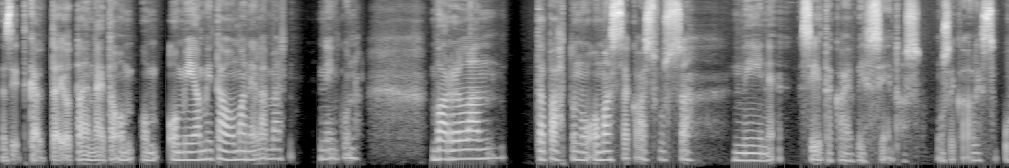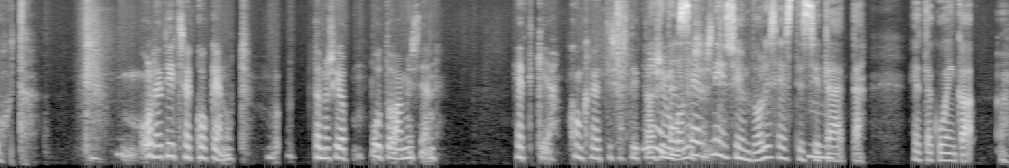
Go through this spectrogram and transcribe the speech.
Ja sitten käyttää jotain näitä omia, mitä oman elämän niin kuin varrella on tapahtunut omassa kasvussa, niin siitä kai vissiin tuossa musikaalissa puhutaan. Olet itse kokenut tämmöisiä putoamisen hetkiä konkreettisesti tai niin, symbolisesti? niin, symbolisesti sitä, mm. että, että kuinka, äh,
